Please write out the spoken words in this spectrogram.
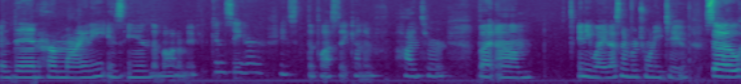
and then Hermione is in the bottom. If you can see her, she's the plastic kind of hides her. But um, anyway, that's number 22. So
